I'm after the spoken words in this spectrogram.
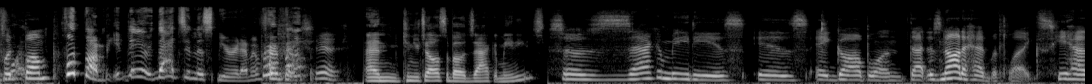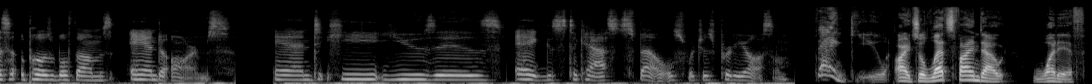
Foot bump. Foot bump. There, that's in the spirit of it. Yeah. and can you tell us about Zachamedes? So Zachamedes is a goblin that is not a head with legs. He has opposable thumbs and arms. And he uses eggs to cast spells, which is pretty awesome. Thank you. All right, so let's find out what if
